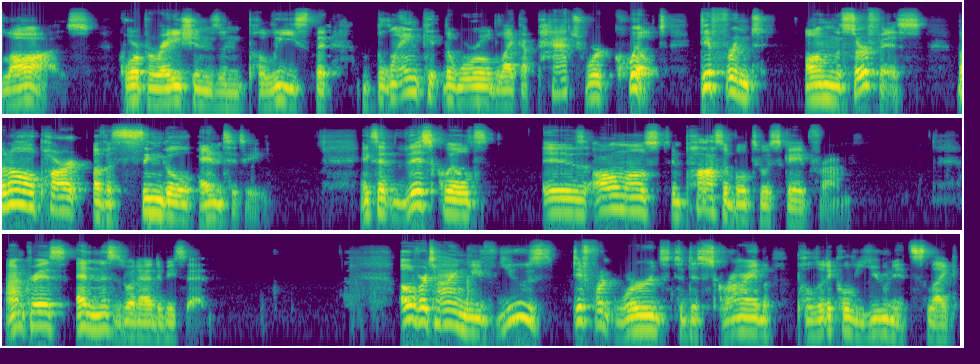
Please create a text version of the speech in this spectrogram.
laws, corporations and police that blanket the world like a patchwork quilt, different on the surface, but all part of a single entity. Except this quilt is almost impossible to escape from. I'm Chris, and this is what had to be said. Over time, we've used different words to describe political units like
